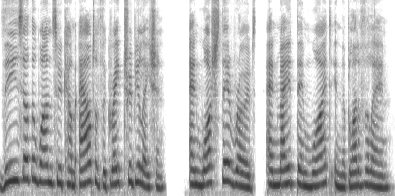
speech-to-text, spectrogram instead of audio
These are the ones who come out of the great tribulation, and washed their robes, and made them white in the blood of the Lamb.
